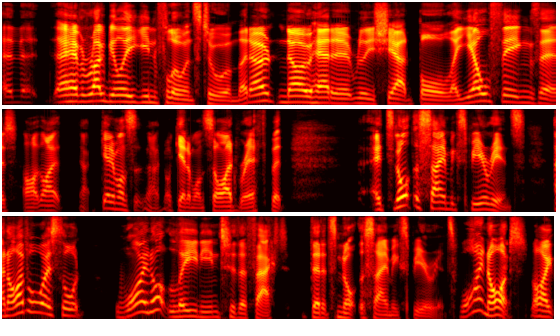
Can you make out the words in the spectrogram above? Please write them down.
uh, they have a rugby league influence to them. They don't know how to really shout ball. They yell things that oh, like get them on, no, not get them on side ref, but it's not the same experience. And I've always thought, why not lean into the fact that it's not the same experience? Why not? Like,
